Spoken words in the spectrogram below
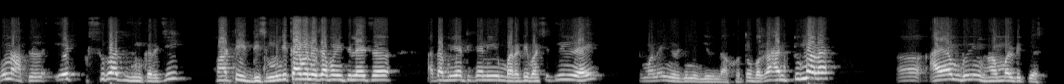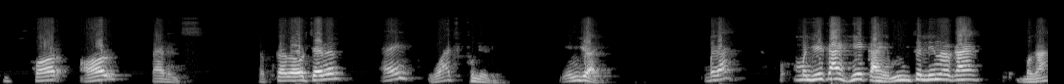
म्हणून आपल्याला एक सुरुवात घेऊन करायची व्हॉट इज दिस म्हणजे काय म्हणायचं आपण इथे लिहायचं? आता मी या ठिकाणी मराठी भाषेत लिहिलेलं आहे. तुम्हाला इंग्रजीने लिहून दाखवतो बघा. आणि तुम्हाला I am doing humble request for all parents subscribe our channel and watch full enjoy बघा. म्हणजे काय? हे काय? म्हणजे इथं लिहिणार काय? बघा.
